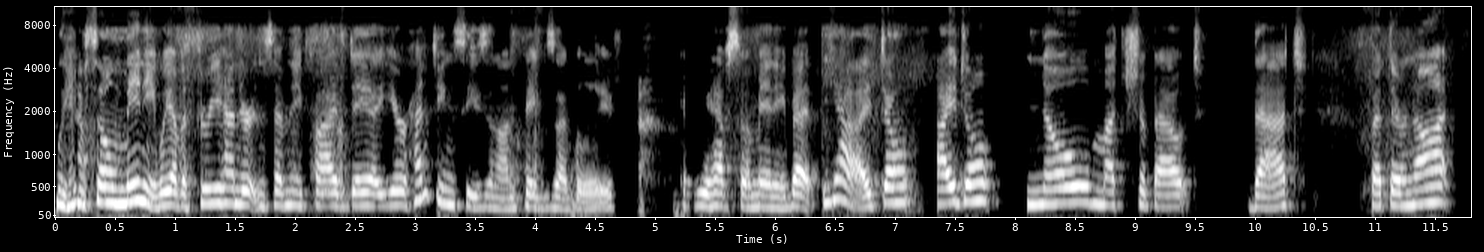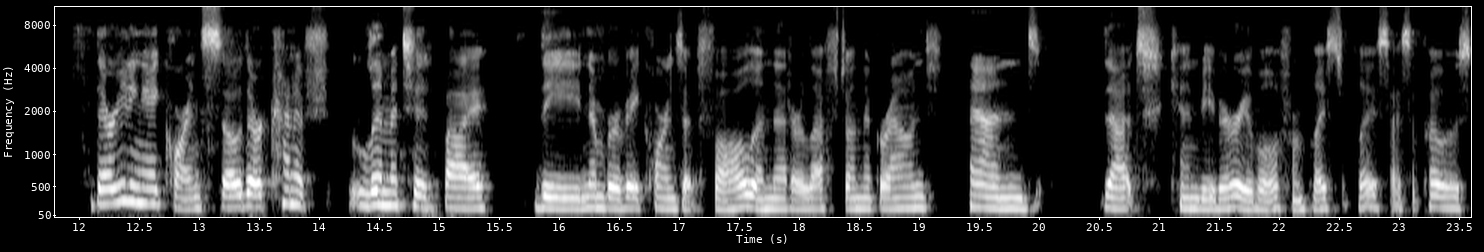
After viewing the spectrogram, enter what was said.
We have so many. We have a 375 day a year hunting season on pigs, I believe. we have so many. But yeah, I don't. I don't know much about that. But they're not they're eating acorns, so they're kind of limited by the number of acorns that fall and that are left on the ground. And that can be variable from place to place, I suppose.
